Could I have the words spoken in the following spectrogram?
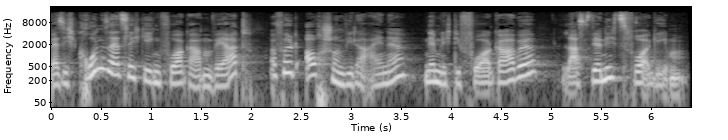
Wer sich grundsätzlich gegen Vorgaben wehrt, erfüllt auch schon wieder eine, nämlich die Vorgabe, lass dir nichts vorgeben.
